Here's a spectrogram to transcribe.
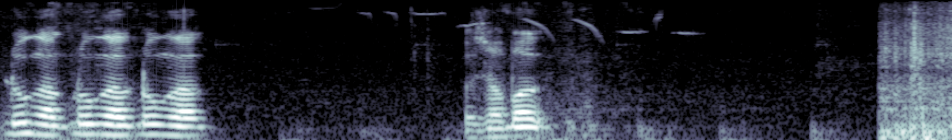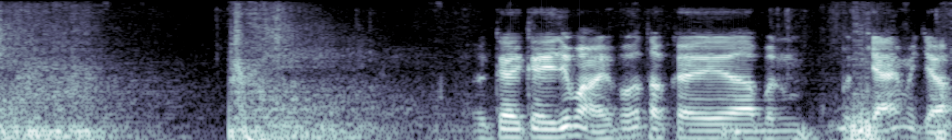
Đu ngược, đu ngược, đu ngược. Cửa sổ bự. Cây cây chứ mày Phước tao cây ờ, bên bên trái mày chưa?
